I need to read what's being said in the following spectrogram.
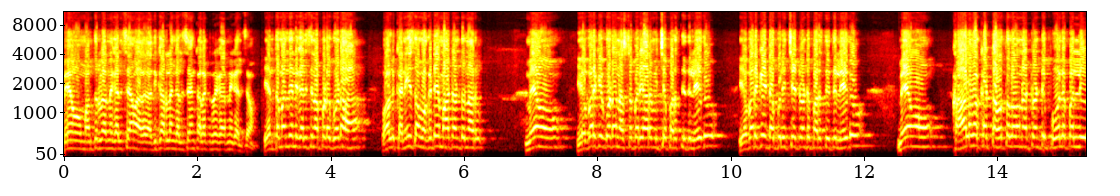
మేము మంత్రులను కలిసాం అధికారులను కలిసాం కలెక్టర్ గారిని కలిసాం. ఎంతమందిని కలిసినప్పుడు కూడా వాళ్ళు కనీసం ఒకటే మాట అంటున్నారు. మేము ఎవరికి కూడా నష్టపరిహారం ఇచ్చే పరిస్థితి లేదు ఎవరికి డబ్బులు ఇచ్చేటువంటి పరిస్థితి లేదు మేము కాలువ కట్ట అవతల ఉన్నటువంటి పోలేపల్లి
